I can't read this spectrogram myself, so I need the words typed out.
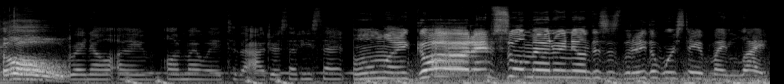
go. Right now, I'm on my way to the address that he sent. Oh my god, I'm so mad right now. And this is literally the worst day of my life.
